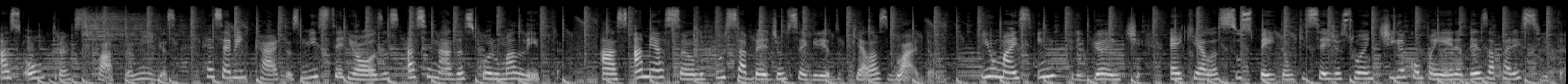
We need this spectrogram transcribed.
as outras quatro amigas recebem cartas misteriosas assinadas por uma letra, as ameaçando por saber de um segredo que elas guardam. E o mais intrigante é que elas suspeitam que seja sua antiga companheira desaparecida.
